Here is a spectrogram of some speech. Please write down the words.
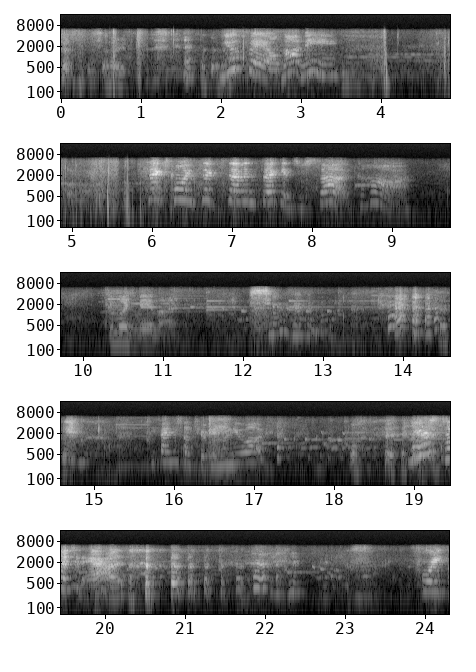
Sorry. you failed, not me. 6.67 seconds. You suck. God. Too much BMI. Do you find yourself tripping when you walk? You're such an ass. 45.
